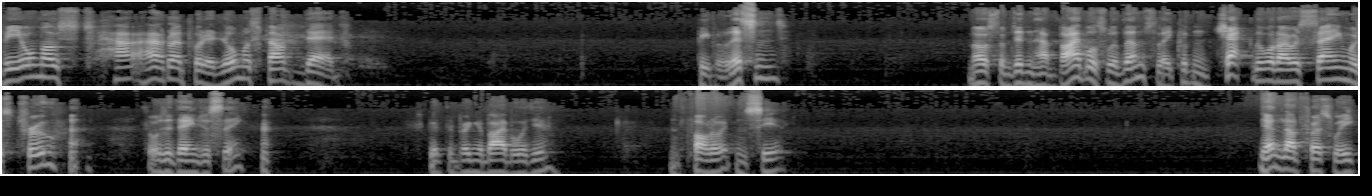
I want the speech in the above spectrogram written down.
be almost, how, how do I put it? It almost felt dead. People listened. Most of them didn't have Bibles with them, so they couldn't check that what I was saying was true. so it was a dangerous thing. to bring your Bible with you and follow it and see it. The end of that first week,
